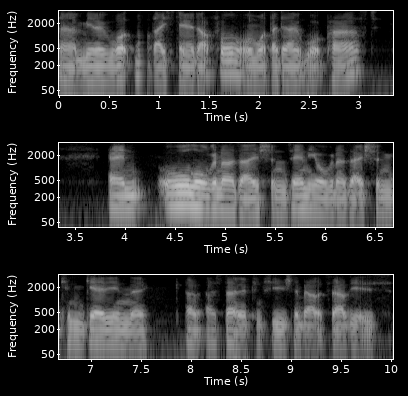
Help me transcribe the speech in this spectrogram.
um, you know, what, what they stand up for and what they don't walk past. And all organisations, any organisation can get in a, a, state of confusion about its values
